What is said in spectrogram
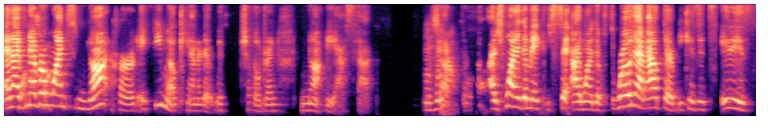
And I've never once not heard a female candidate with children not be asked that. Mhm. So I just wanted to make say I wanted to throw that out there because it's it is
